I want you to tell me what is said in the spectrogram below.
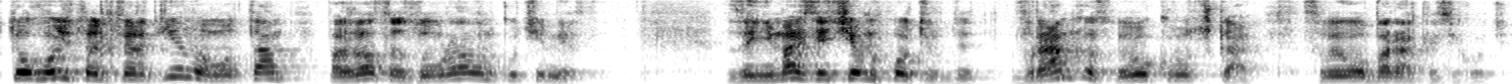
Кто хочет альтернативного, вот там, пожалуйста, за Уралом куча места. Занимайся чем хочешь, в рамках своего кружка, своего барака, если хочешь.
